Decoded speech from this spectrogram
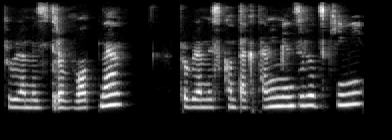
problemy zdrowotne, problemy z kontaktami międzyludzkimi,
